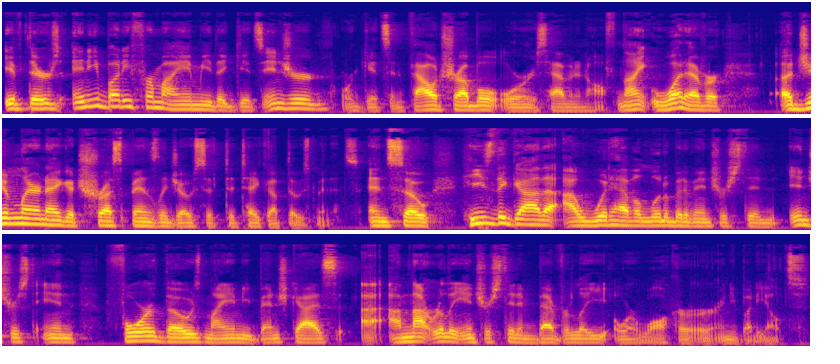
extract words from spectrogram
if there's anybody for Miami that gets injured or gets in foul trouble or is having an off night, whatever, uh, Jim Larrañaga trusts Bensley Joseph to take up those minutes. And so he's the guy that I would have a little bit of interest in, interest in for those Miami bench guys. I, I'm not really interested in Beverly or Walker or anybody else.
